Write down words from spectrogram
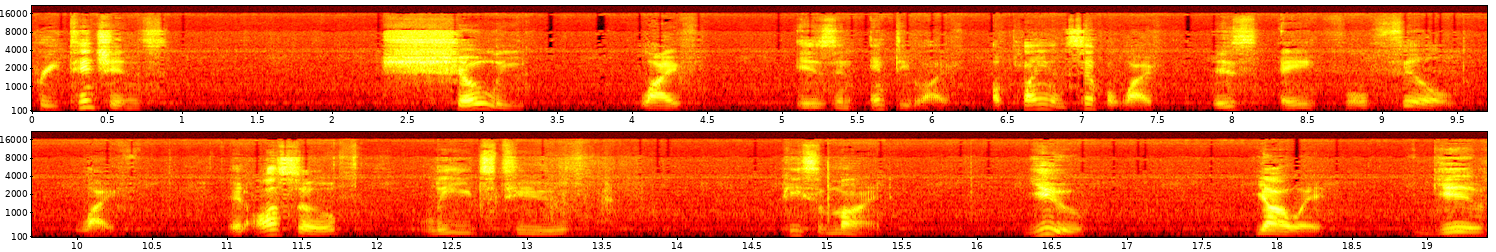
pretensions showly life is an empty life. A plain and simple life is a fulfilled life. It also leads to peace of mind. You, Yahweh, give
